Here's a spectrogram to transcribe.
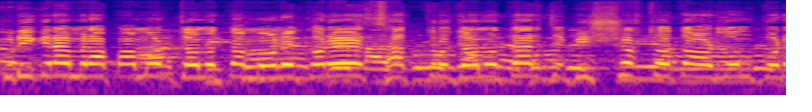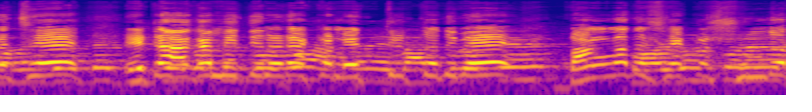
কুড়িগ্রামের আপামর জনতা মনে করে, ছাত্র জনতার যে বিশ্বস্ততা অর্জন করেছে, এটা আগামী দিনের একটা নেতৃত্ব দিবে, বাংলাদেশে একটা সুন্দর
